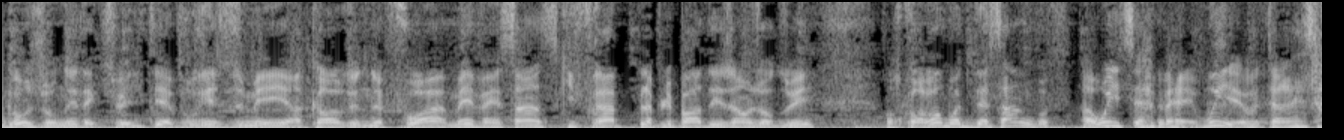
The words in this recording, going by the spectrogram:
grosse journée d'actualité à vous résumer encore une fois. Mais Vincent, ce qui frappe la plupart des gens aujourd'hui, on se croira au mois de décembre. Ah oui, ben, oui, t'as raison.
